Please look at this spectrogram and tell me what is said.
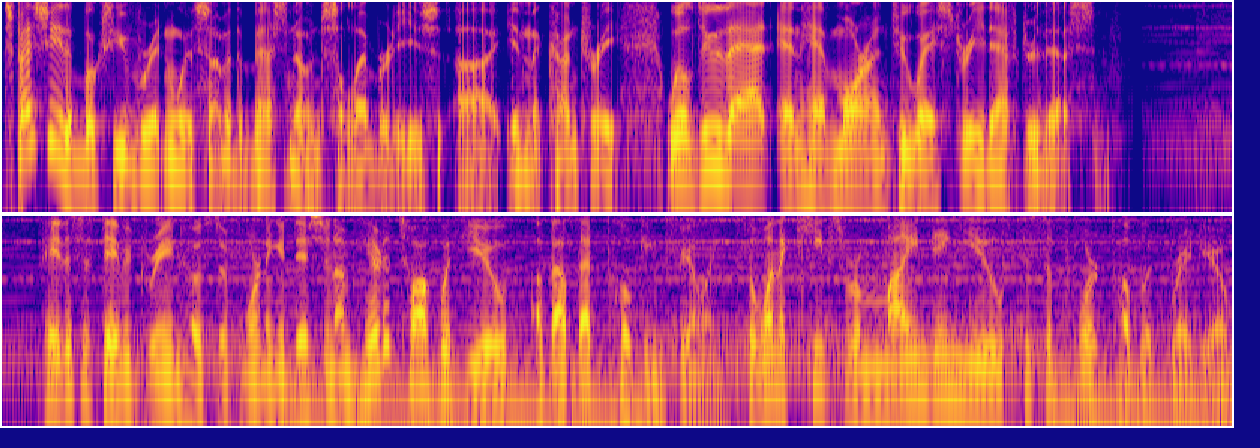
especially the books you've written with some of the best known celebrities uh, in the country. We'll do that and have more on Two Way Street after this. Hey, this is David Greene, host of Morning Edition. I'm here to talk with you about that poking feeling, the one that keeps reminding you to support public radio.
